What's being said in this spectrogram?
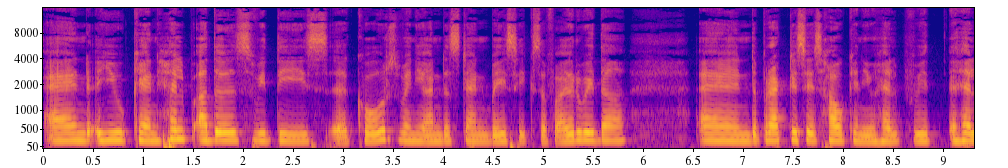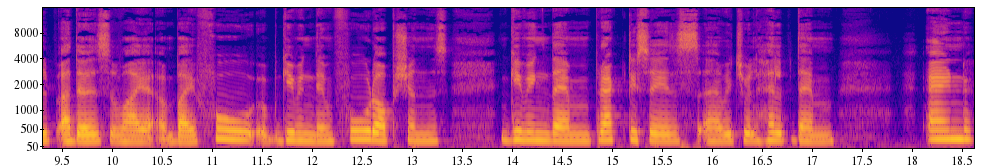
And you can help others with these uh, course when you understand basics of Ayurveda and the practices. How can you help with help others via by food, giving them food options, giving them practices uh, which will help them, and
